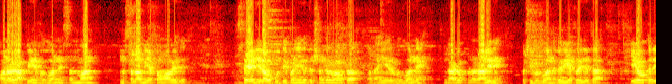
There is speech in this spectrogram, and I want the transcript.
ઓનર આપીને ભગવાનને સન્માનનું સલામી આપવામાં આવે છે. સયાજીરાવ પોતે પણ અહીંયા દર્શન કરવા આવતા અને અહીંયા ભગવાનને ગાર્ડ ઓફ ઓનર આલીને પછી ભગવાન નગર યાત્રા જતા. એ વખતે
